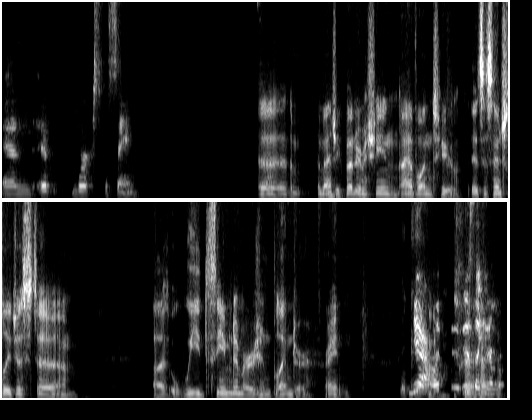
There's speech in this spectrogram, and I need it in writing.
and it works the same. Uh, the, the magic butter machine i have one too it's essentially just a, a weed themed immersion blender right Okay. Yeah, like it is like an immersion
